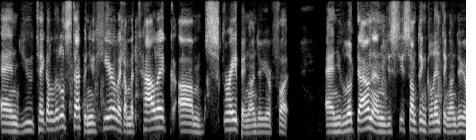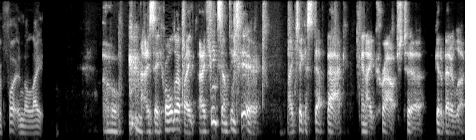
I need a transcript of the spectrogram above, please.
and you take a little step and you hear like a metallic um scraping under your foot. And you look down and you see something glinting under your foot in the light. Oh, I say, hold up. I, I think something's here. I take a step back and I crouch to get a better look,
